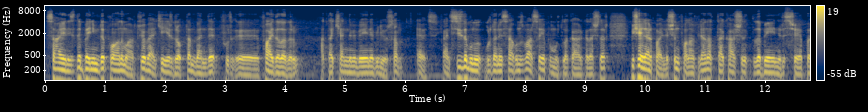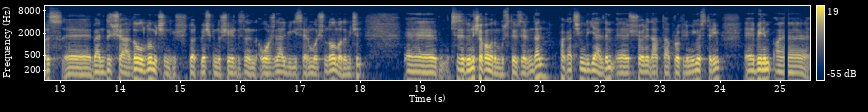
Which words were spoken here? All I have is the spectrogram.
Sayenizde benim de puanım artıyor. Belki airdrop'tan ben de fır- e, faydalanırım. Hatta kendimi beğenebiliyorsam evet. Yani siz de bunu buradan hesabınız varsa yapın mutlaka arkadaşlar. Bir şeyler paylaşın falan filan. Hatta karşılıklı da beğeniriz şey yaparız. Ee, ben dışarıda olduğum için 3-4-5 gündür şehir dışında orijinal bilgisayarın başında olmadığım için ee, size dönüş yapamadım bu site üzerinden. Fakat şimdi geldim. Ee, şöyle de hatta profilimi göstereyim. Ee, benim e,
